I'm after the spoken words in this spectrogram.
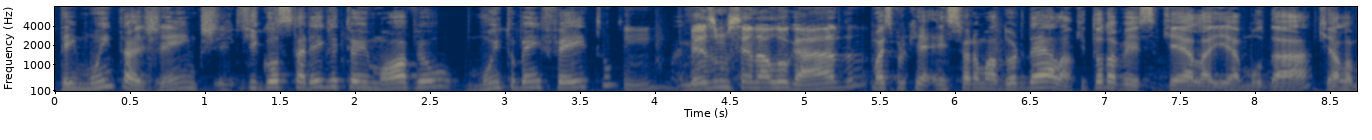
tem muita gente que gostaria de ter um imóvel muito bem feito, Sim. Mesmo sendo alugado, mas porque isso era uma dor dela. Que toda vez que ela ia mudar, que ela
